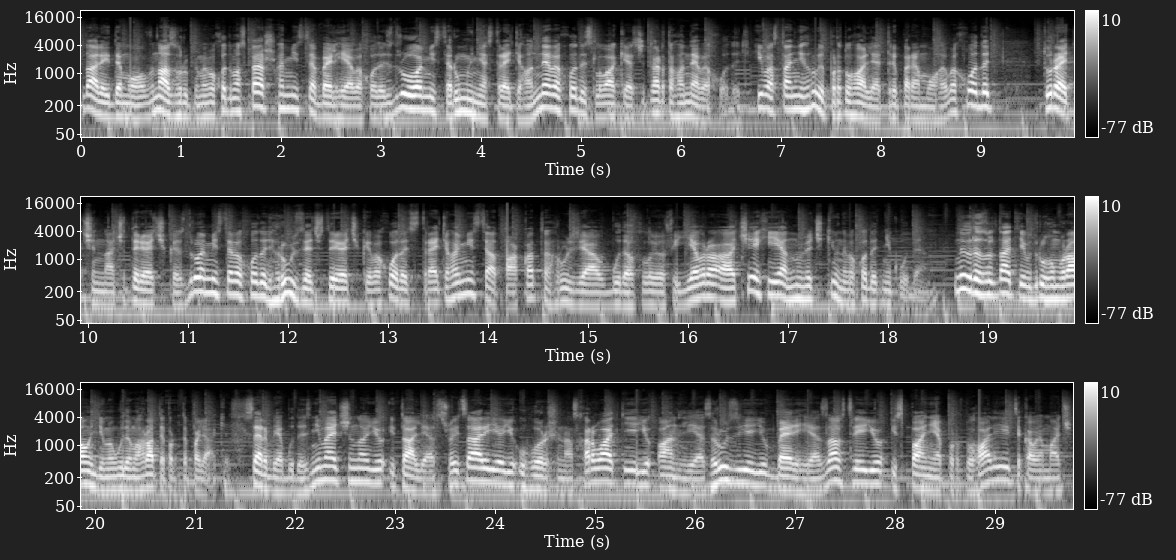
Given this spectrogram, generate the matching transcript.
Далі йдемо. В нас в групі ми виходимо з першого місця, Бельгія виходить з другого місця, Румунія з третього не виходить, Словакія з четвертого не виходить. І в останній групі Португалія три перемоги виходить. Туреччина 4 очки з другого місця виходить, Грузія 4 очки виходить з третього місця. А так от Грузія буде в плей-оффі Євро, а Чехія 0 очків не виходить нікуди. Ну і в результаті в другому раунді ми будемо грати проти поляків. Сербія буде з Німеччиною, Італія з Швейцарією, Угорщина з Хорватією, Англія з Грузією, Бельгія з Австрією, Іспанія, Португалією. Цікавий матч.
